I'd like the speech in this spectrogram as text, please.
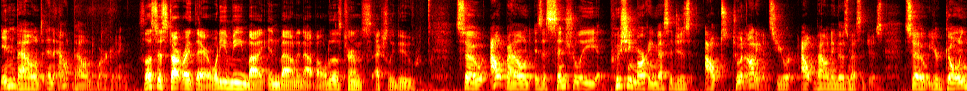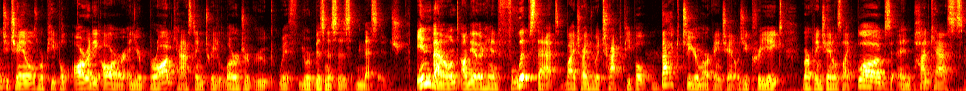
inbound and outbound marketing. So, let's just start right there. What do you mean by inbound and outbound? What do those terms actually do? So, outbound is essentially pushing marketing messages out to an audience. You're outbounding those messages. So, you're going to channels where people already are and you're broadcasting to a larger group with your business's message. Inbound, on the other hand, flips that by trying to attract people back to your marketing channels. You create marketing channels like blogs and podcasts,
